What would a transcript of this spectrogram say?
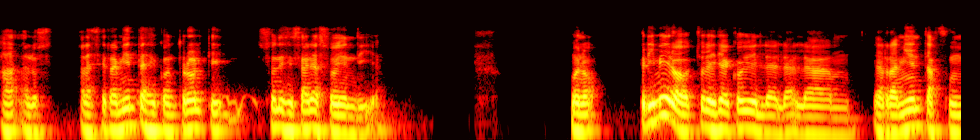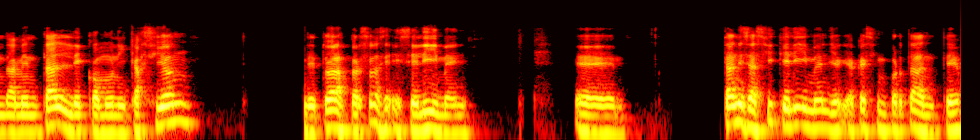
a, las herramientas de control que son necesarias hoy en día? Bueno, primero yo les diría que hoy la, herramienta fundamental de comunicación de todas las personas es el email. Eh, Tan es así que el email, y acá es importante,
